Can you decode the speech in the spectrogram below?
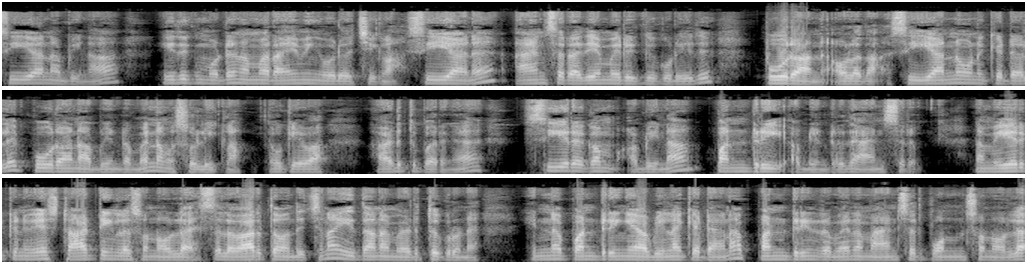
சியான் அப்படின்னா இதுக்கு மட்டும் நம்ம ரைமிங் வேர்டு வச்சுக்கலாம். சியானு ஆன்சர் அதே மாதிரி இருக்கக்கூடியது பூரான் அவ்வளோதான் சியான்னு ஒன்று கேட்டாலே பூரான் அப்படின்ற மாதிரி நம்ம சொல்லிக்கலாம். ஓகேவா அடுத்து பாருங்க சீரகம் அப்படின்னா பன்றி அப்படின்றது ஆன்சர் நம்ம ஏற்கனவே ஸ்டார்டிங்கில் சொன்னோம்ல சில வார்த்தை வந்துச்சுன்னா இதான் நம்ம எடுத்துக்கிறோன்னு. என்ன பண்ணுறீங்க அப்படின்லாம் கேட்டாங்கன்னா பண்ணுறீன்ற மாதிரி நம்ம ஆன்சர் போடணும்னு சொன்னோம்ல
